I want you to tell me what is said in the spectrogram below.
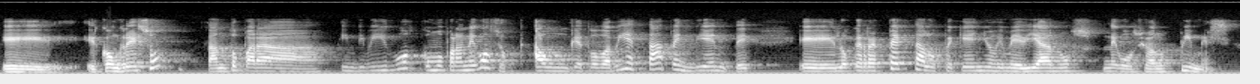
eh, Congreso tanto para individuos como para negocios, aunque todavía está pendiente eh, lo que respecta a los pequeños y medianos negocios, a los pymes.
